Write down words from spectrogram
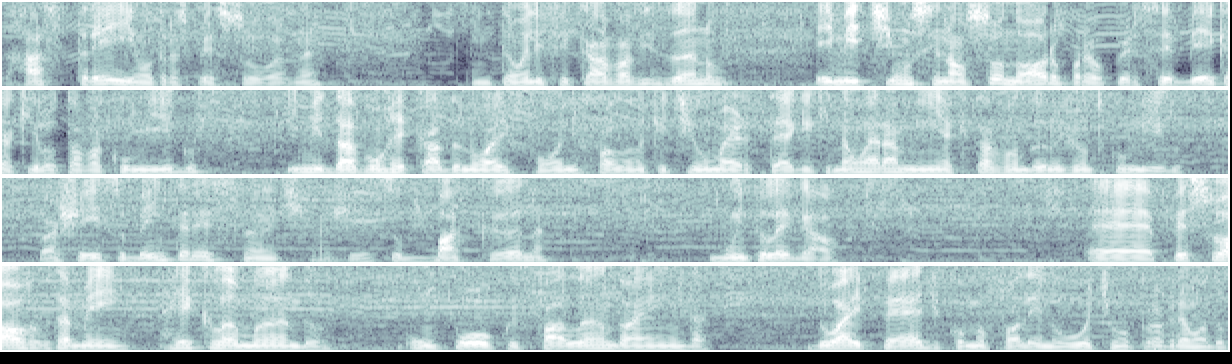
rastreiem outras pessoas, né? Então ele ficava avisando, emitia um sinal sonoro para eu perceber que aquilo estava comigo e me dava um recado no iPhone falando que tinha uma AirTag que não era minha que estava andando junto comigo. Eu achei isso bem interessante, achei isso bacana, muito legal. É, pessoal também reclamando um pouco e falando ainda do iPad, como eu falei no último programa do,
